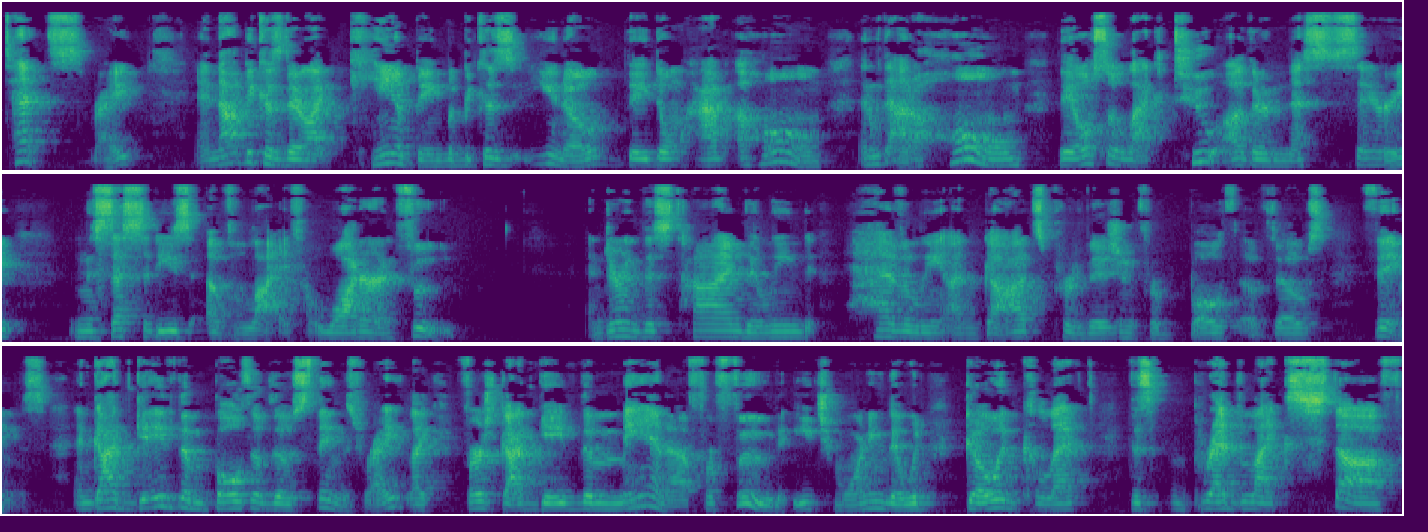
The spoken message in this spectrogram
Tents, right? And not because they're like camping, but because, you know, they don't have a home. And without a home, they also lack two other necessary necessities of life water and food. And during this time, they leaned heavily on God's provision for both of those things. And God gave them both of those things, right? Like, first, God gave them manna for food. Each morning, they would go and collect this bread like stuff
